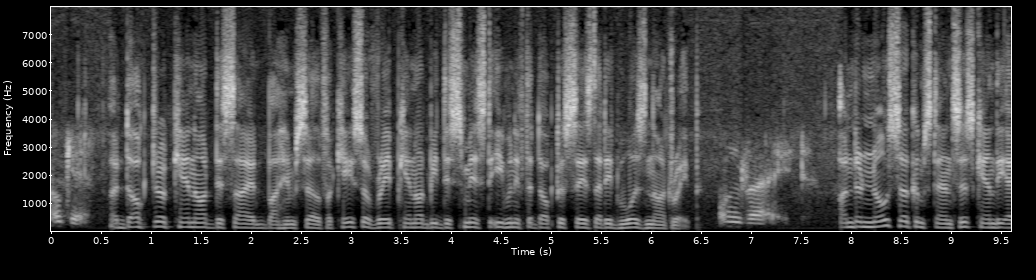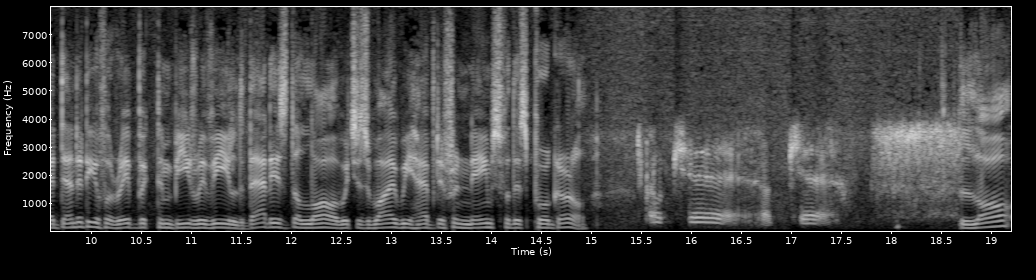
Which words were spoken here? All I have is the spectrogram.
Okay. A doctor cannot decide by himself. A case of rape cannot be dismissed even if the doctor says that it was not rape. All right. Under no circumstances can the identity of a rape victim be revealed. That is the law, which is why we have different names for this poor girl. Okay. Okay. law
